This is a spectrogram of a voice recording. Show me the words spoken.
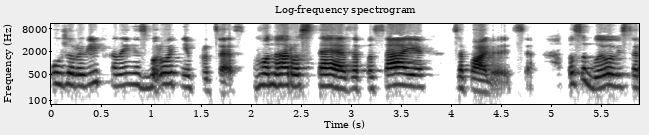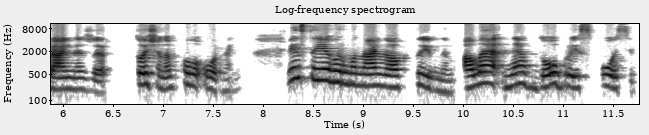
У жировій тканині зворотній процес. Вона росте, запасає, запалюється, особливо вісеральний жир, той, навколо органів. Він стає гормонально активним, але не в добрий спосіб.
